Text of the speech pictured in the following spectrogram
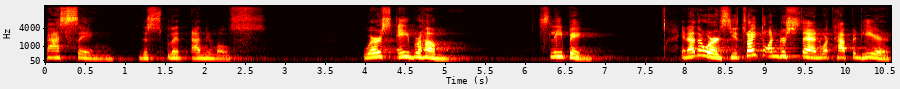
passing the split animals. Where's Abraham? Sleeping. In other words, you try to understand what happened here.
